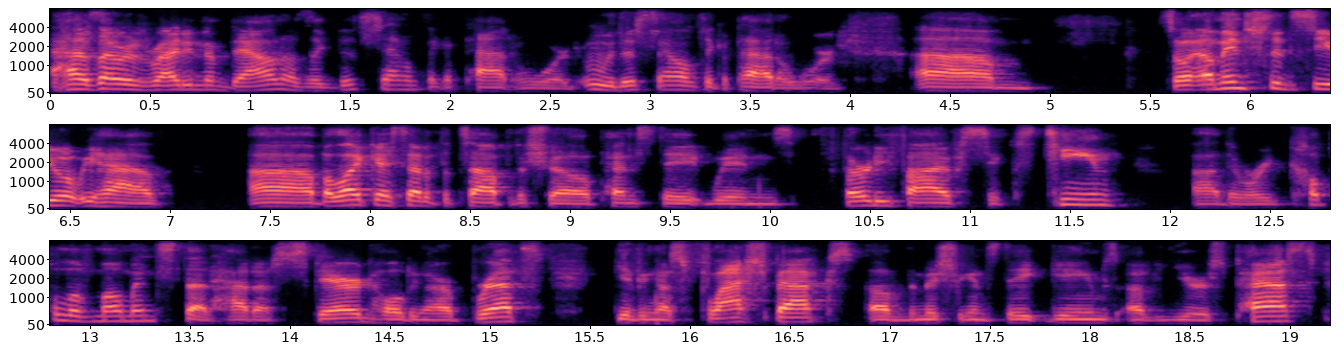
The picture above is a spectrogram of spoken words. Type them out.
As I was writing them down, I was like, this sounds like a Pat Award. Ooh, this sounds like a Pat Award. Um, so I'm interested to see what we have. Uh, but like I said at the top of the show, Penn State wins 35 16. Uh, there were a couple of moments that had us scared, holding our breaths, giving us flashbacks of the Michigan State games of years past.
